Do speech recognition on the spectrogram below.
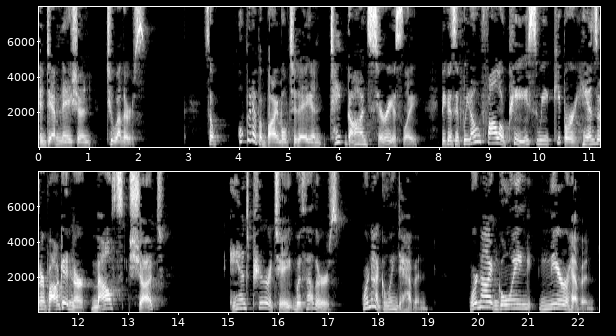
and damnation to others. So open up a Bible today and take God seriously. Because if we don't follow peace, we keep our hands in our pocket and our mouths shut, and purity with others, we're not going to heaven. We're not going near heaven.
